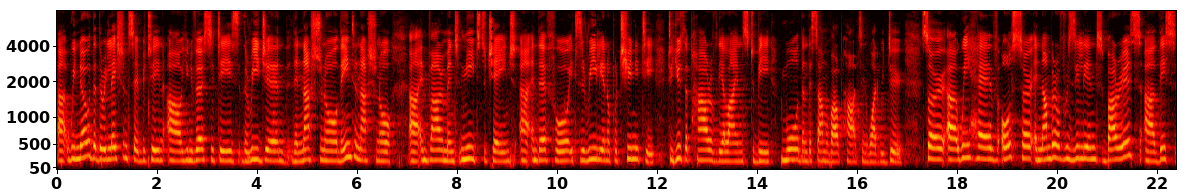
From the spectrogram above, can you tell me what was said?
Uh, we know that the relationship between our universities, the region, the national, the international uh, environment needs to change, uh, and therefore it's really an opportunity to use the power of the alliance to be more than the sum of our parts in what we do. So uh, we have also a number of resilient barriers. Uh, this,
